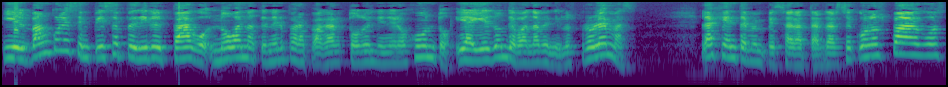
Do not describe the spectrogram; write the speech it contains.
y el banco les empieza a pedir el pago, no van a tener para pagar todo el dinero junto. Y ahí es donde van a venir los problemas. La gente va a empezar a tardarse con los pagos,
